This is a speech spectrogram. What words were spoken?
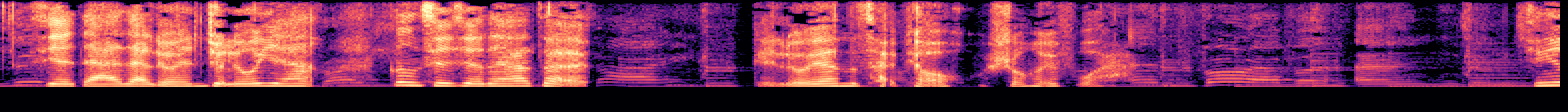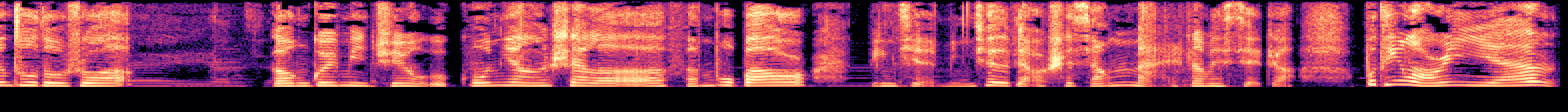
谢谢大家在留言区留言，更谢谢大家在给留言的彩票升回复啊！晶晶兔兔说，刚闺蜜群有个姑娘晒了帆布包，并且明确的表示想买，上面写着“不听老人言，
